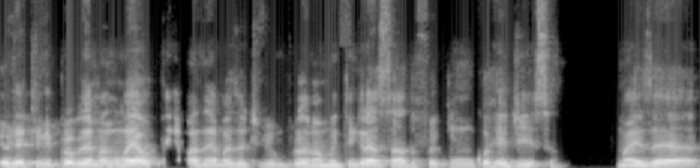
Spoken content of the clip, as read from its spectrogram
Eu já tive problema, não é o tema, né? Mas eu tive um problema muito engraçado, foi com corrediça. Mas é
